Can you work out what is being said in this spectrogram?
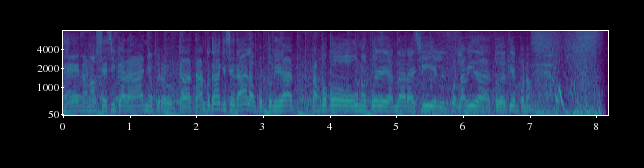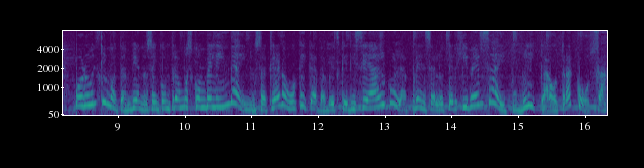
Bueno, no sé si cada año, pero cada tanto, cada que se da la oportunidad. Tampoco uno puede andar así por la vida todo el tiempo, ¿no? Por último, también nos encontramos con Belinda y nos aclaró que cada vez que dice algo, la prensa lo tergiversa y publica otra cosa.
